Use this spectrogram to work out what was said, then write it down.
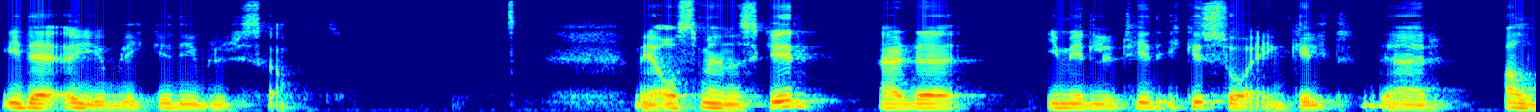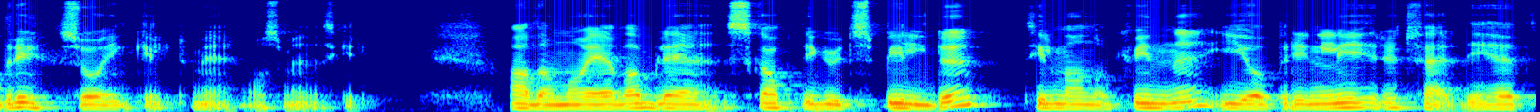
i det øyeblikket de blir skapt. Med oss mennesker er det imidlertid ikke så enkelt. Det er aldri så enkelt med oss mennesker. Adam og Eva ble skapt i Guds bilde, til mann og kvinne, i opprinnelig rettferdighet.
